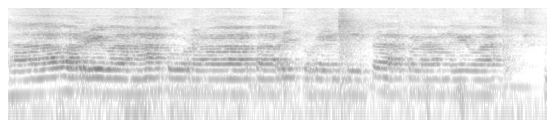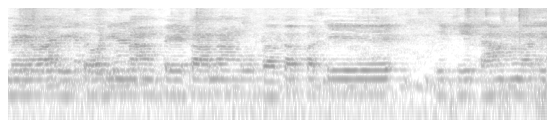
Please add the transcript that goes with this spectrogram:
ถาวาริวหาปุราปาริตุเรนติสากลังเอวะเมวะอิโตดินังเปตานังอุปกะปติอิจิตังมติ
